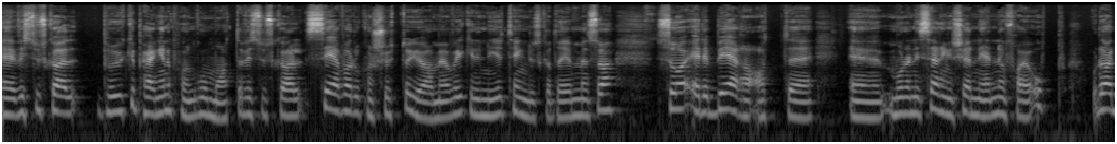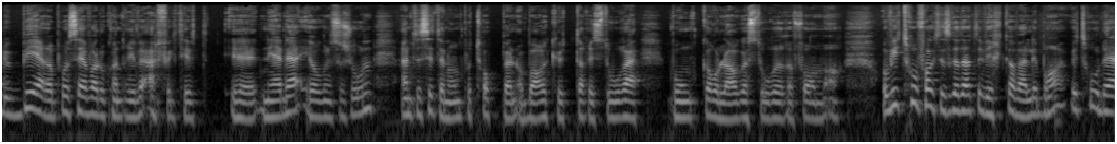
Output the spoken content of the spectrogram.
hvis du skal bruke pengene på en god måte, hvis du skal se hva du kan slutte å gjøre med, og hvilke nye ting du skal drive med, så, så er det bedre at eh, moderniseringen skjer nedenfra og opp. Og da er du bedre på å se hva du kan drive effektivt Eh, nede i organisasjonen, enn til sitter noen på toppen og bare kutter i store bunker og lager store reformer. Og vi tror faktisk at dette virker veldig bra. Vi tror det,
